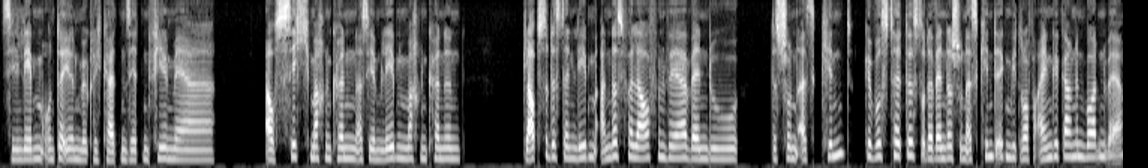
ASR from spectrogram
sie leben unter ihren Möglichkeiten. Sie hätten viel mehr aus sich machen können, als sie im Leben machen können. Glaubst du, dass dein Leben anders verlaufen wäre, wenn du das schon als Kind gewusst hättest oder wenn da schon als Kind irgendwie drauf eingegangen worden wäre?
